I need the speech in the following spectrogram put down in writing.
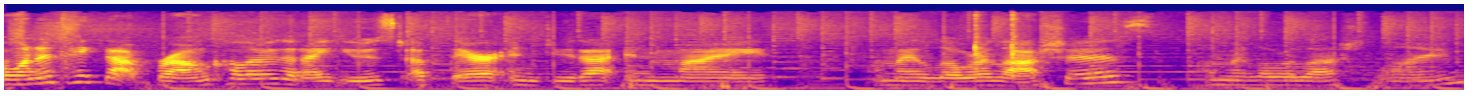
I want to take that brown color that I used up there and do that in my on my lower lashes, on my lower lash line.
